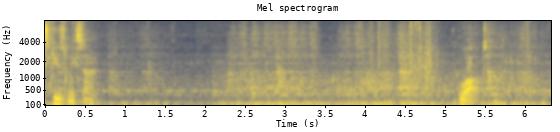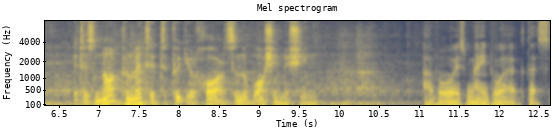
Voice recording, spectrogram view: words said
Excuse me, sir. What? It is not permitted to put your horse in the washing machine. I've always made work that's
